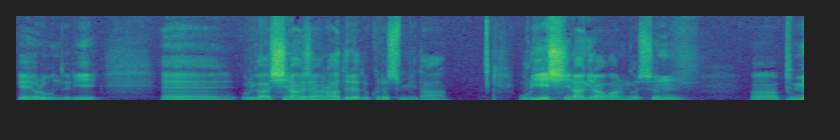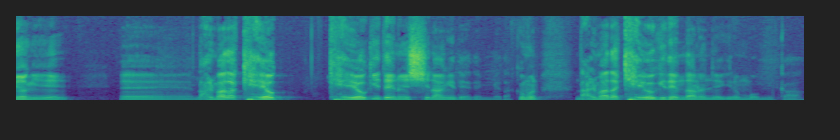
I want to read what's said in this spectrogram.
그러니까 여러분들이 에, 우리가 신앙생활 하더라도 그렇습니다. 우리의 신앙이라고 하는 것은 어, 분명히 에, 날마다 개혁 개혁이 되는 신앙이 돼야 됩니다. 그러면 날마다 개혁이 된다는 얘기는 뭡니까?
